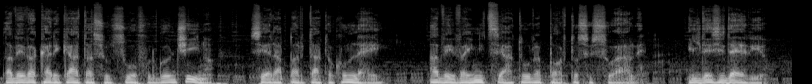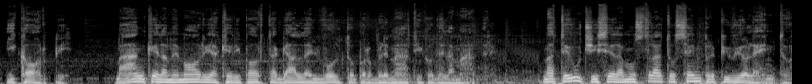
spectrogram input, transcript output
L'aveva caricata sul suo furgoncino, si era appartato con lei, aveva iniziato un rapporto sessuale. Il desiderio, i corpi, ma anche la memoria che riporta a galla il volto problematico della madre. Matteucci si era mostrato sempre più violento.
